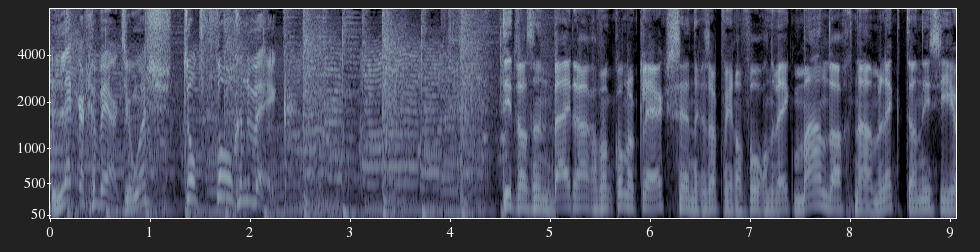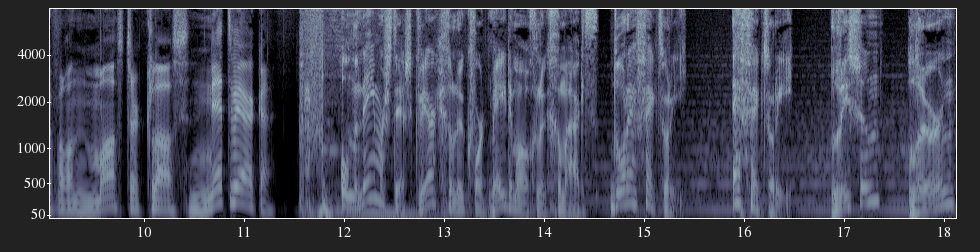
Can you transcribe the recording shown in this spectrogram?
Lekker gewerkt jongens. Tot volgende week. Dit was een bijdrage van Connor Klerks. En er is ook weer een volgende week, maandag namelijk. Dan is hij hier voor een masterclass netwerken. Ondernemersdesk Werkgeluk wordt mede mogelijk gemaakt door Effectory. Effectory. Listen, learn,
